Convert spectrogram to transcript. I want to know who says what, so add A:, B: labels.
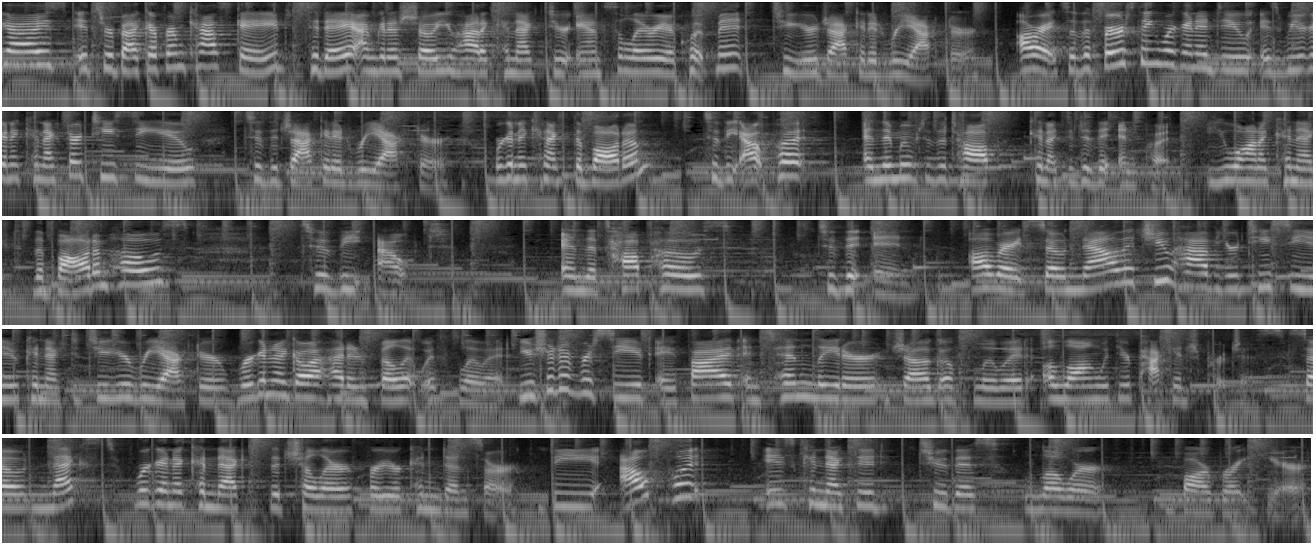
A: guys, it's Rebecca from Cascade. Today I'm gonna show you how to connect your ancillary equipment to your jacketed reactor. All right, so the first thing we're gonna do is we're gonna connect our TCU to the jacketed reactor. We're gonna connect the bottom to the output and then move to the top connected to the input. You wanna connect the bottom hose to the out and the top hose to the in. All right, so now that you have your TCU connected to your reactor, we're gonna go ahead and fill it with fluid. You should have received a five and 10 liter jug of fluid along with your package purchase. So next, we're gonna connect the chiller for your condenser. The output is connected to this lower barb right here.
